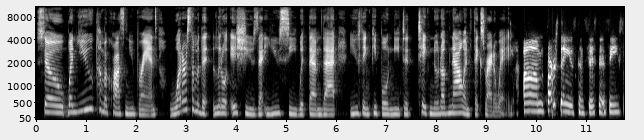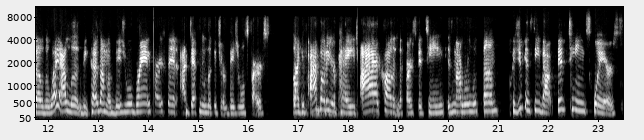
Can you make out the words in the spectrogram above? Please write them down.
So, when you come across new brands, what are some of the little issues that you see with them that you think people need to take note of now and fix right away? Um, first thing is consistency. So, the way I look, because I'm a visual brand person, I definitely look at your visuals first. Like if I go to your page, I call it the first 15 is my rule of thumb because you can see about 15 squares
